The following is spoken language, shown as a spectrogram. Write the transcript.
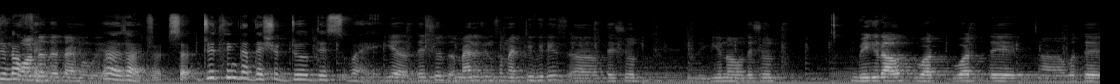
do nothing. their time away. Yeah, right, right. So, do you think that they should do this way? Yeah, they should manage in some activities. Uh, they should, you know, they should bring it out what what they uh, what they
